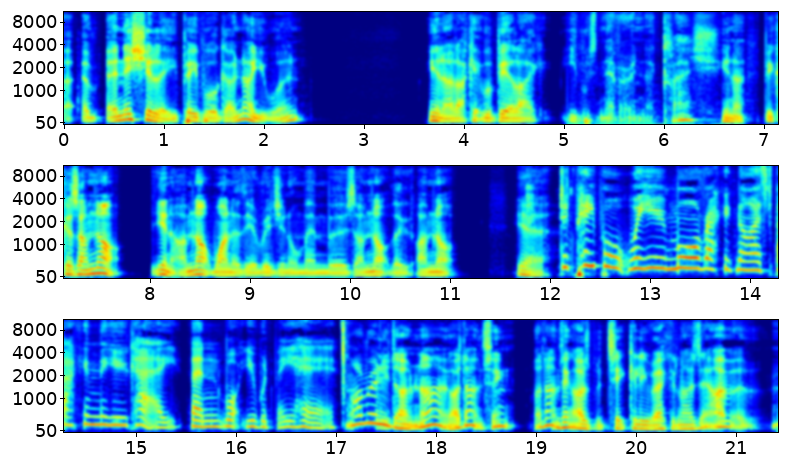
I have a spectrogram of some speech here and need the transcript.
uh, uh initially, people will go, no, you weren't. You know, like it would be like, he was never in the Clash, you know, because I'm not, you know, I'm not one of the original members. I'm not the, I'm not, yeah. Did people, were you more recognised back in the UK than what you would be here? I really don't know. I don't think, I don't think I was particularly recognised. I'm, uh,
